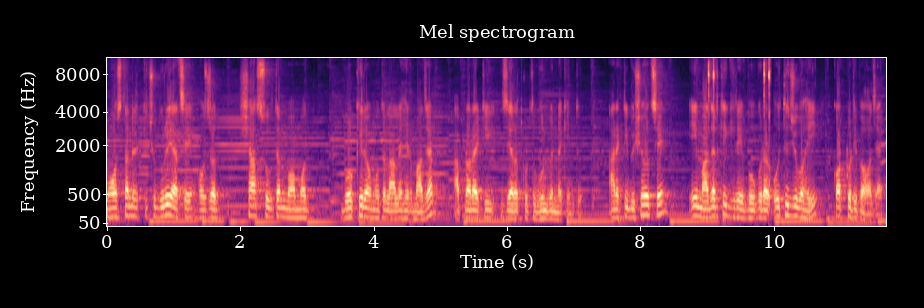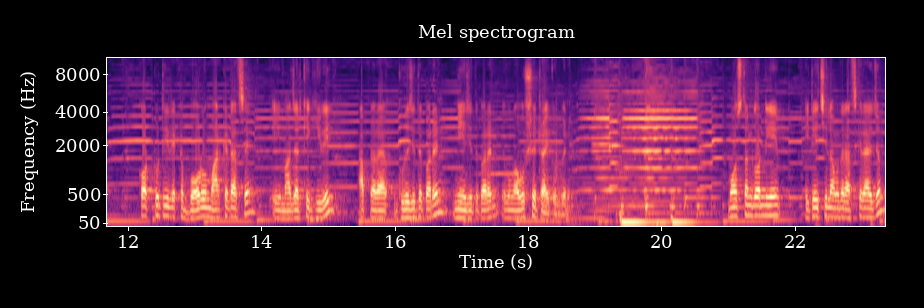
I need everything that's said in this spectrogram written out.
মহস্তানের কিছু দূরে আছে হজরত শাহ সুলতান মোহাম্মদ বরকির রহমতুল আলহের মাজার, আপনারা এটি জিয়ারত করতে ভুলবেন না কিন্তু। আরেকটি বিষয় হচ্ছে, এই মাজারকে ঘিরে বগুড়ার ঐতিহ্যবাহী কটকটি পাওয়া যায়। কটকটির একটা বড় মার্কেট আছে, এই মাজারকে ঘিরেই আপনারা ঘুরে যেতে পারেন, নিয়ে যেতে পারেন এবং অবশ্যই ট্রাই করবেন। মহস্তানগড় নিয়ে এটাই ছিল আমাদের আজকের আয়োজন।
